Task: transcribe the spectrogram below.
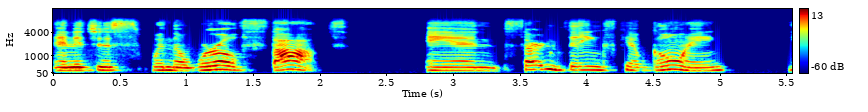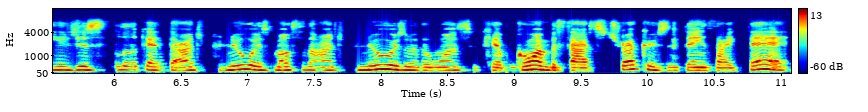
and it just when the world stopped and certain things kept going you just look at the entrepreneurs, most of the entrepreneurs are the ones who kept going besides truckers and things like that.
